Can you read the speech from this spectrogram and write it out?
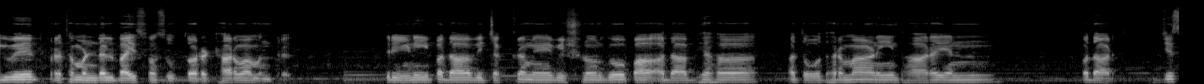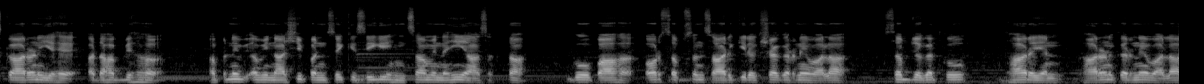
ऋग्वेद प्रथम मंडल बाईसवां सूक्त और अठारहवां मंत्र। त्रीणी पदा विचक्रमे विष्णुर्गोपा अदाभ्य, अतो धर्माणि धारयन। पदार्थ, जिस कारण यह अदाभ्य, अपने अविनाशीपन से किसी की हिंसा में नहीं आ सकता गोपाह और सब संसार की रक्षा करने वाला, सब जगत को धारयन, धारण करने वाला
